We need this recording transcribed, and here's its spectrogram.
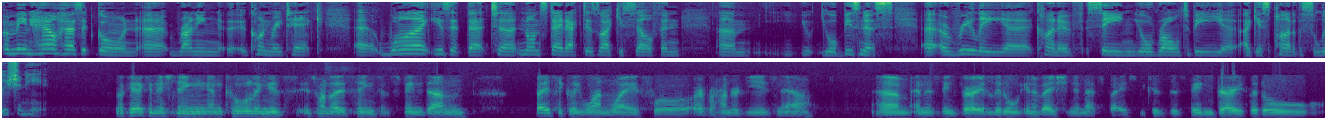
I mean, how has it gone uh, running uh, Conry Tech? Uh, why is it that uh, non state actors like yourself and um, y- your business uh, are really uh, kind of seeing your role to be, I guess, part of the solution here? Look, air conditioning and cooling is, is one of those things that's been done basically one way for over 100 years now. Um, and there's been very little innovation in that space because there's been very little,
